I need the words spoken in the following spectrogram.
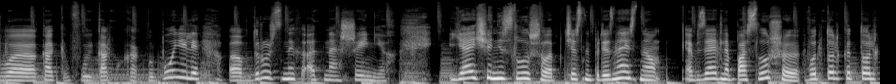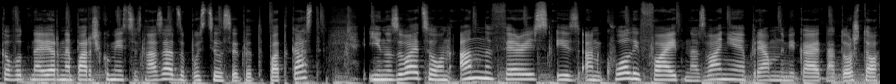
в, как, вы, как, как вы поняли, э, в дружественных отношениях. Я еще не слушала, честно признаюсь, но обязательно послушаю. Вот только-только, вот, наверное, парочку месяцев назад запустился этот подкаст, и называется он Anna Ferris is Unqualified. Название прям намекает на то, что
